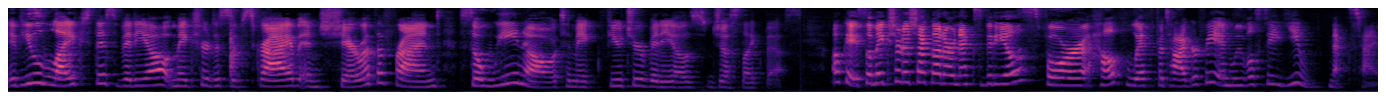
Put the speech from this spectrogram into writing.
If you liked this video, make sure to subscribe and share with a friend so we know to make future videos just like this. Okay, so make sure to check out our next videos for help with photography, and we will see you next time.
